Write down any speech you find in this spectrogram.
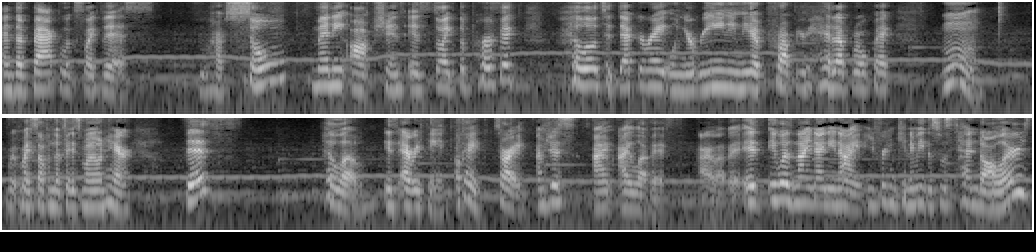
And the back looks like this. You have so many options. It's like the perfect pillow to decorate when you're reading. You need to prop your head up real quick. Mmm rip myself in the face my own hair. This pillow is everything. Okay, sorry. I'm just, I, I love it. I love it. It, it was $9.99. You freaking kidding me? This was $10?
